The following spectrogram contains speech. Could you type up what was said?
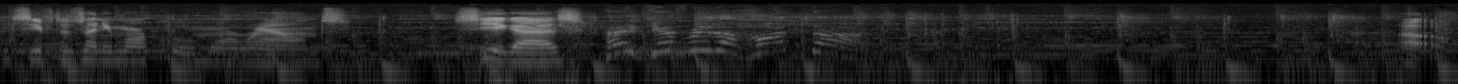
And see if there's any more cool, more rounds. See you guys. Hey, give me the hot dog! Uh-oh.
